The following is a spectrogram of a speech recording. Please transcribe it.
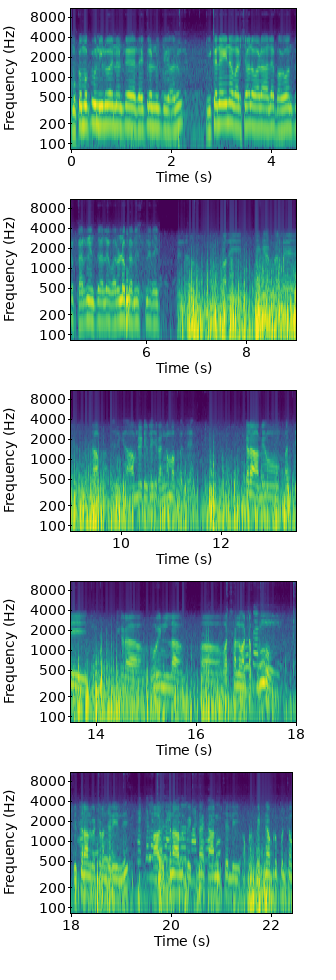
నీళ్ళు పోయినంటే రైతుల నుంచి కాదు ఇకనైనా వర్షాలు పడాలి భగవంతుడు కరుణించాలి వరుణలో కరుణిస్తున్న రైతు. అది ఆమ్లెట్ విలేజ్ రంగమ్మపల్లె. ఇక్కడ మేము పత్తి ఇక్కడ రోహిణిల వర్షాలు పడ్డప్పుడు విత్తనాలు పెట్టడం జరిగింది. ఆ విత్తనాలు పెట్టిన కానించెల్లి అప్పుడు పెట్టినప్పుడు కొంచెం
